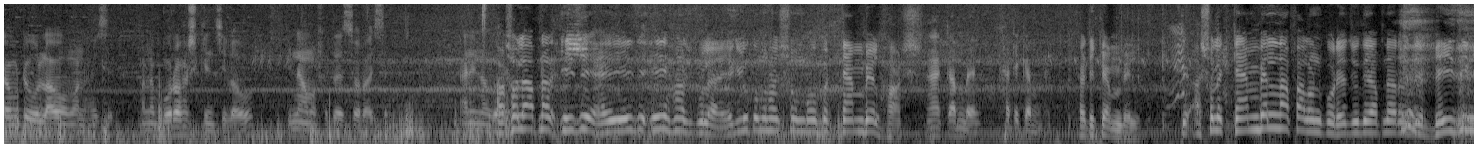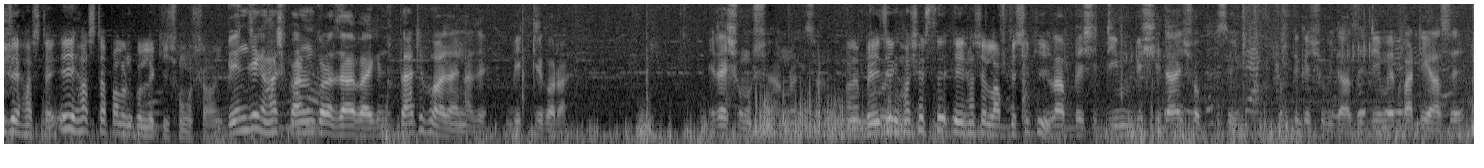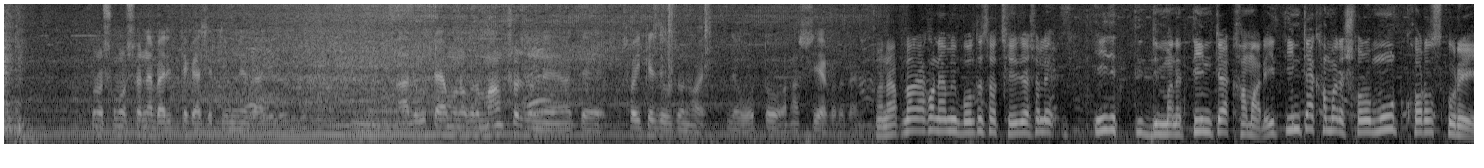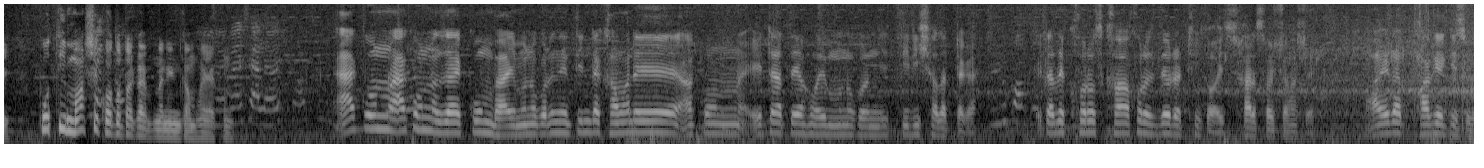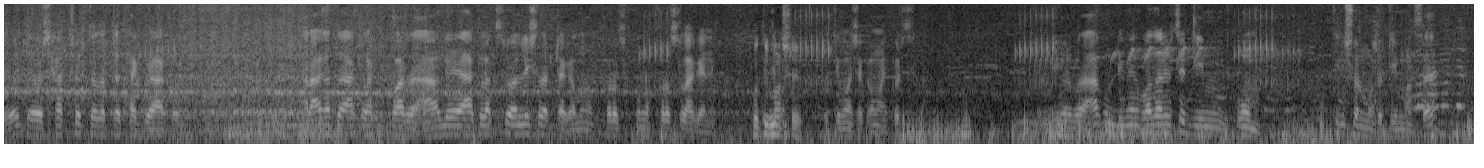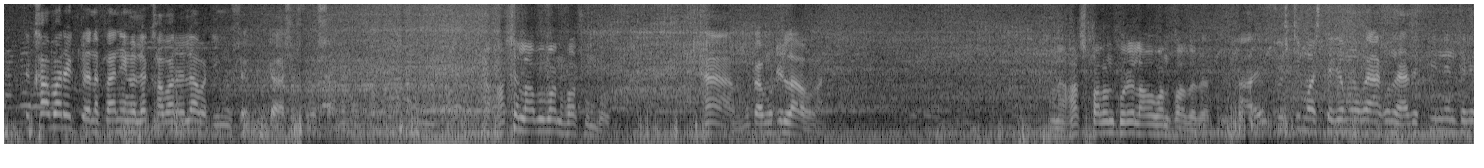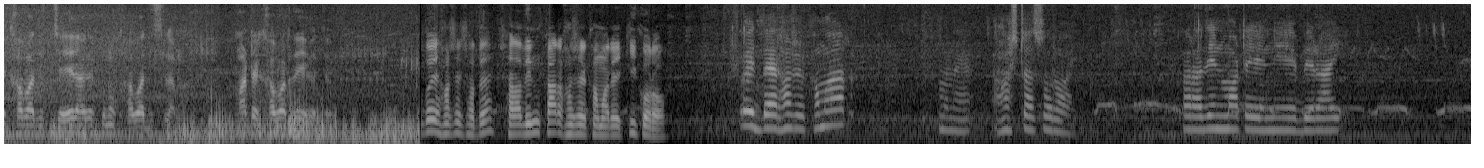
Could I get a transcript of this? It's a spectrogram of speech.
মোটামুটি ও লাভবান হয়েছে। মানে বড় হাঁস কিনছিল ও কিনে আমার সাথে চড়াইছে। আসলে আপনার এই যে এই যে এই হাঁসগুলা এগুলো তো মনে হয় সম্ভবত ক্যাম্বেল হাঁস। হ্যাঁ ক্যাম্বেল খাটি ক্যাম্বেল। এটি ক্যাম্বেল। আসলে ক্যাম্বেল না পালন করে যদি আপনার ওই যে বেইজিং যে হাঁসটা এই হাঁসটা পালন করলে কি সমস্যা হয়? বেঞ্জিং হাঁস পালন করা যায় ভাই কিন্তু প্লাটি পাওয়া যায় না যে বিক্রি করা। এটাই সমস্যা অন্য কিছু মানে বেইজিং হাঁসের চেয়ে এই হাঁসের লাভ বেশি কি? লাভ বেশি ডিম বেশি দেয় সব কিছু সব দিকে সুবিধা আছে। ডিমের পাটি আছে কোনো সমস্যা নেই বাড়ির থেকে আসে ডিম নিয়ে যায়। আর ওটা মনে করো মাংসর জন্য ছয় কেজি ওজন হয় যে ও তো হাঁস করে দেয় মানে আপনার এখন আমি বলতে চাচ্ছি যে আসলে এই যে মানে তিনটা খামার এই তিনটা খামারে সর্বমোট খরচ করে প্রতি মাসে কত টাকা আপনার ইনকাম হয় এখন? এখন এখন যায় কম ভাই মনে করেন যে তিনটা খামারে এখন এটাতে হয় মনে করেন যে তিরিশ হাজার টাকা। এটাতে খরচ খাওয়া খরচ দিয়ে ওটা ঠিক হয় সাড়ে ছয়শো হাঁসে। আর এটা থাকে কিছু ওই তো ষাট সত্তর হাজার টাকা থাকবে এখন। আর আগে তো এক লাখ পার আগে এক লাখ চুয়াল্লিশ হাজার টাকা মানে খরচ কোনো খরচ লাগেনি। প্রতি মাসে? প্রতি মাসে কামাই করছিলাম ডিমের বাজার এখন ডিমের বাজার হচ্ছে ডিম কম তিনশোর মতো ডিম আছে। তো খাবার একটু না পানি হলে খাবার হলে আবার ডিম উঠে আসে সমস্যা হাঁসে লাভবান হওয়া সম্ভব? হ্যাঁ মোটামুটি লাভবান। মানে হাঁস পালন করে লাভবান হওয়া যাবে আর এই ষষ্ঠী মাস থেকে মনে করেন এখন আগে তিন দিন থেকে খাবার দিচ্ছে এর আগে কোনো খাবার দিচ্ছিলাম না। মাঠে খাবার দিয়ে হতো এই হাঁসের সাথে? সারাদিন কার হাঁসের খামারে কি করো? ওই দেড় হাঁসের খামার মানে হাঁসটা চড়ায় সারাদিন মাঠে নিয়ে বেড়াই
